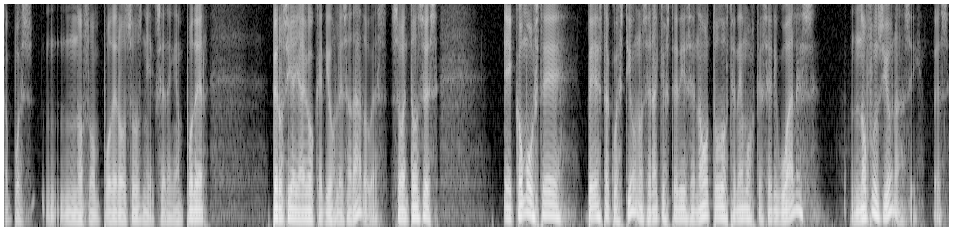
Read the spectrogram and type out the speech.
ah, pues no son poderosos ni exceden en poder, pero sí hay algo que Dios les ha dado, ¿ves? Entonces, ¿cómo usted ve esta cuestión? ¿O será que usted dice, no, todos tenemos que ser iguales? No funciona así. ¿ves?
